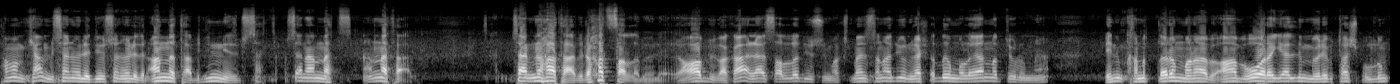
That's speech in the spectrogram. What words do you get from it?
Tamam Kamil sen öyle diyorsan öyledir. Anlat abi dinliyoruz biz. Sen, sen anlat. Anlat abi. Sen, sen rahat abi. Rahat salla böyle. Abi bak hala salla diyorsun. Bak ben sana diyorum yaşadığım olayı anlatıyorum ya. Benim kanıtlarım var abi. Abi o ara geldim böyle bir taş buldum.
